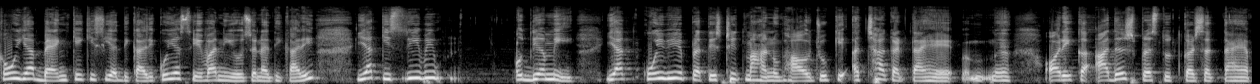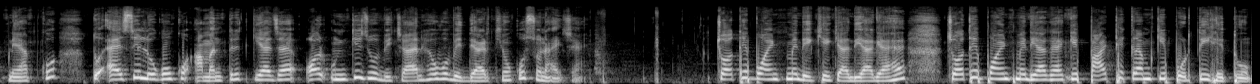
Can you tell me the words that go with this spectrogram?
को, या बैंक के किसी अधिकारी को, या सेवा नियोजन अधिकारी, या किसी भी उद्यमी या कोई भी प्रतिष्ठित महानुभाव जो कि अच्छा करता है और एक आदर्श प्रस्तुत कर सकता है अपने आप को तो ऐसे लोगों को आमंत्रित किया जाए और उनके जो विचार हैं वो विद्यार्थियों को सुनाए जाएँ। चौथे पॉइंट में देखिए क्या दिया गया है। चौथे पॉइंट में दिया गया है कि पाठ्यक्रम की पूर्ति हेतु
